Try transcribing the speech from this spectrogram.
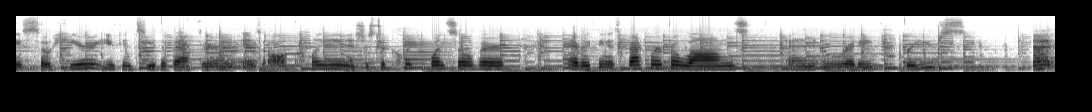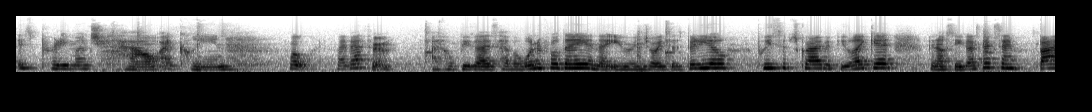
Okay, so here you can see the bathroom is all clean. It's just a quick once over. Everything is back where it belongs and ready for use. That is pretty much how I clean, whoa, my bathroom. I hope you guys have a wonderful day and that you enjoyed this video. Please subscribe if you like it, and I'll see you guys next time. Bye!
